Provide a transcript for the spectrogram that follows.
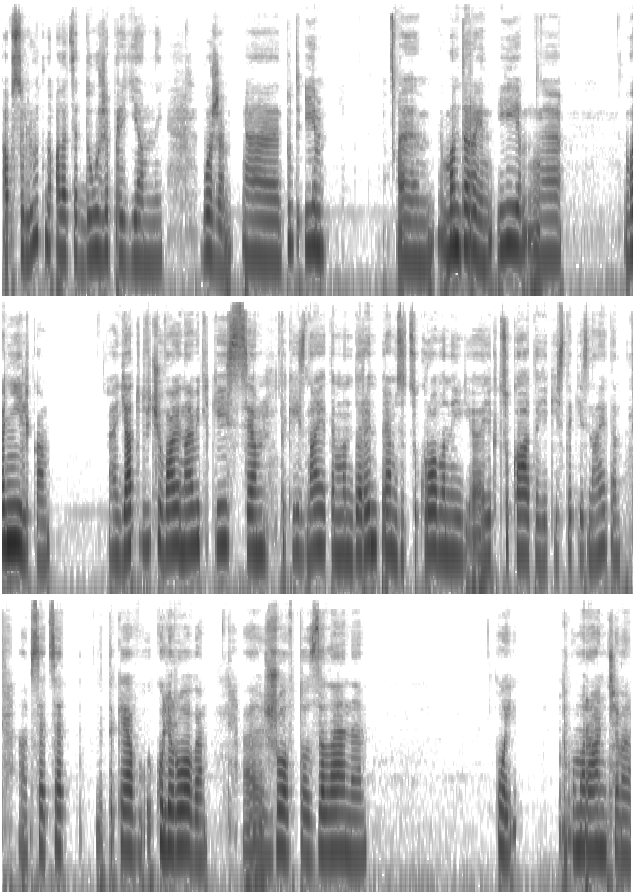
абсолютно, але це дуже приємний. Боже, тут і мандарин, і ванілька. Я тут відчуваю навіть якийсь такий, знаєте, мандарин прям зацукрований, як цукати, якісь такі, знаєте, все це таке кольорове. Е, жовто-зелене, ой, помаранчеве.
